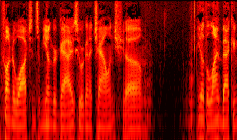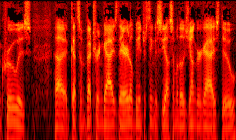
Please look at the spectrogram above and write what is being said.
fun to watch, and some younger guys who are going to challenge. Um, you know, the linebacking crew is uh, got some veteran guys there. It'll be interesting to see how some of those younger guys do.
